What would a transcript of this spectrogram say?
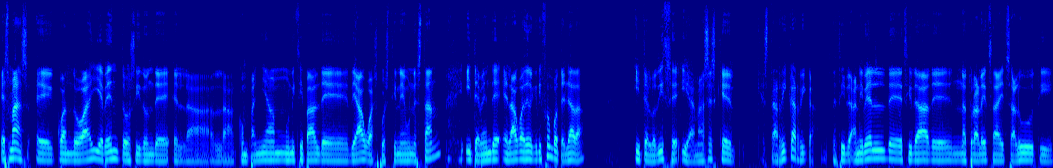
Es más, eh, cuando hay eventos y donde la, la compañía municipal de, de, aguas pues tiene un stand y te vende el agua del grifo embotellada y te lo dice y además es que está rica, rica. Es decir, a nivel de ciudad, de naturaleza y salud y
